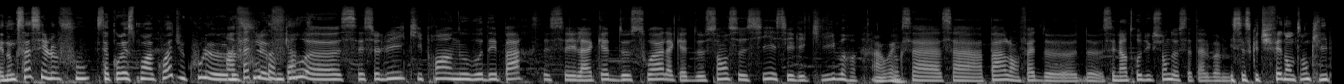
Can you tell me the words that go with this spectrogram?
Et donc ça, c'est le fou. Ça correspond à quoi, du coup, le, En le fait, fou le comme fou, carte euh, c'est celui qui prend un nouveau départ. C'est- la quête de soi, la quête de sens aussi, et c'est l'équilibre. Ah ouais. Donc ça, ça parle en fait de, de- c'est l'introduction de cet album. Et c'est ce que tu fais dans ton clip.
